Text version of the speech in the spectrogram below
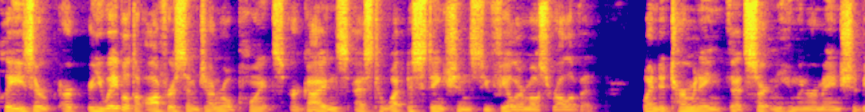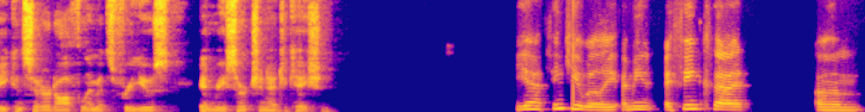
Please, are, are, are you able to offer some general points or guidance as to what distinctions you feel are most relevant? When determining that certain human remains should be considered off limits for use in research and education. Yeah, thank you, Willie. I mean, I think that, um,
